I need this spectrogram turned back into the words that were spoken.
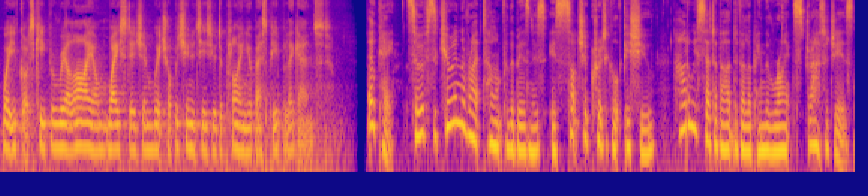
where you've got to keep a real eye on wastage and which opportunities you're deploying your best people against. Okay, so if securing the right talent for the business is such a critical issue, how do we set about developing the right strategies?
